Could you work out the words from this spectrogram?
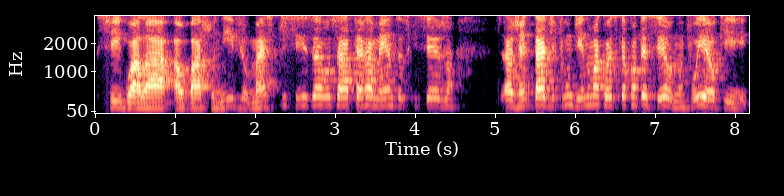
se igualar ao baixo nível, mas precisa usar ferramentas que sejam. A gente está difundindo uma coisa que aconteceu, não fui eu que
